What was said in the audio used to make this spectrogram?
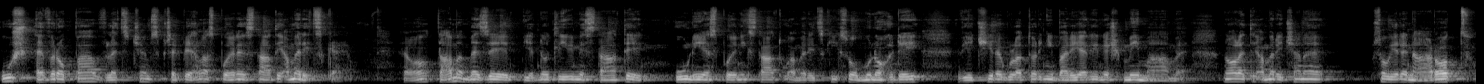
už Evropa v letčem předběhla Spojené státy americké. Jo, tam mezi jednotlivými státy Unie Spojených států amerických jsou mnohdy větší regulatorní bariéry, než my máme. No ale ty američané jsou jeden národ,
